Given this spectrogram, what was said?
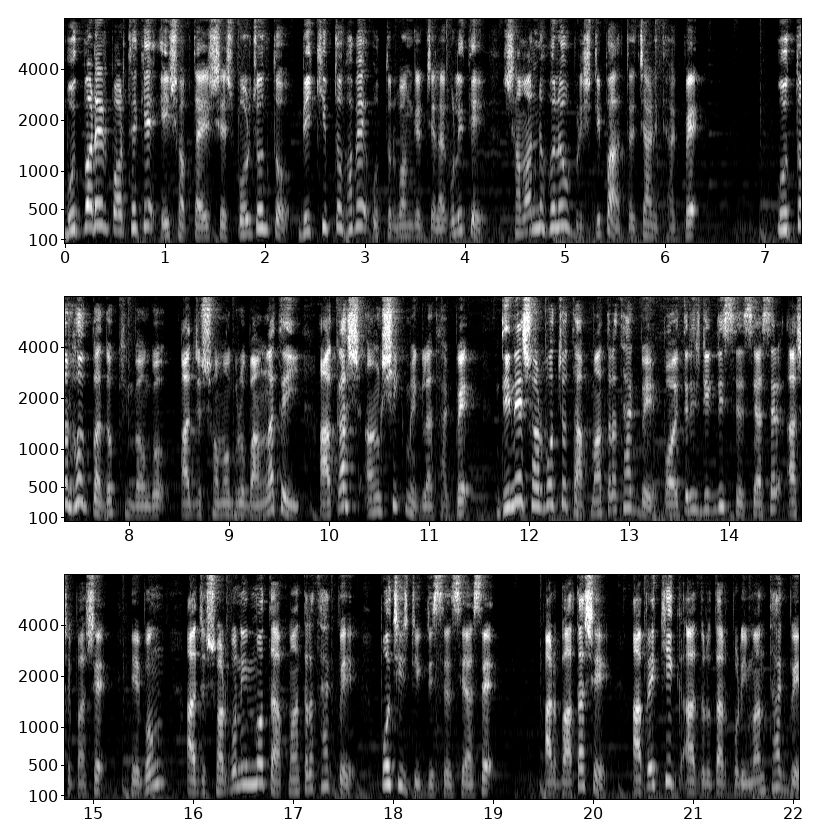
বুধবারের পর থেকে এই সপ্তাহের শেষ পর্যন্ত বিক্ষিপ্তভাবে উত্তরবঙ্গের জেলাগুলিতে সামান্য হলেও বৃষ্টিপাত জারি থাকবে। উত্তর হোক বা দক্ষিণবঙ্গ, আজ সমগ্র বাংলাতেই আকাশ আংশিক মেঘলা থাকবে। দিনের সর্বোচ্চ তাপমাত্রা থাকবে পঁয়ত্রিশ ডিগ্রি সেলসিয়াসের আশেপাশে এবং আজ সর্বনিম্ন তাপমাত্রা থাকবে পঁচিশ ডিগ্রি সেলসিয়াসে। আর বাতাসে আপেক্ষিক আর্দ্রতার পরিমাণ থাকবে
